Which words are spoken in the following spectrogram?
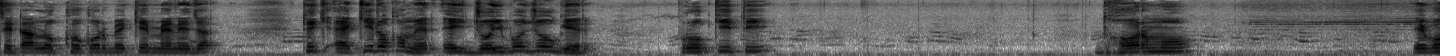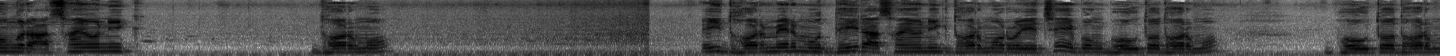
সেটা লক্ষ্য করবে কে ম্যানেজার? ঠিক একই রকমের এই জৈব যৌগের প্রকৃতি, ধর্ম এবং রাসায়নিক ধর্ম, এই ধর্মের মধ্যেই রাসায়নিক ধর্ম রয়েছে এবং ভৌত ধর্ম ভৌত ধর্ম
